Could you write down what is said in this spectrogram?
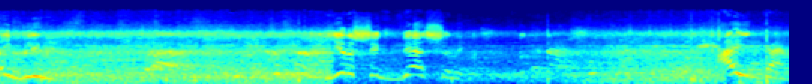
Ай, блін. Їдеш як бешений. Ай, йдем.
